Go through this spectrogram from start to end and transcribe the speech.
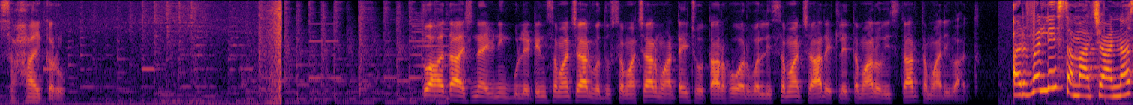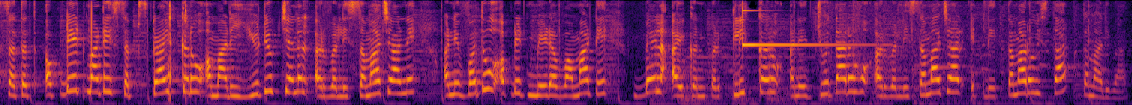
સહાય કરો. તો આ હતા. આજના ઇવનિંગ બુલેટિન સમાચાર, વધુ સમાચાર માટે જોતા રહો અરવલ્લી સમાચાર એટલે તમારો વિસ્તાર, તમારી વાત. અરવલ્લી સમાચારના સતત અપડેટ માટે સબસ્ક્રાઇબ કરો અમારી યુટ્યુબ ચેનલ અરવલ્લી સમાચારને અને વધુ અપડેટ મેળવવા માટે બેલ આઇકન પર ક્લિક કરો અને જોતા રહો અરવલ્લી સમાચાર એટલે તમારો વિસ્તાર, તમારી વાત.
